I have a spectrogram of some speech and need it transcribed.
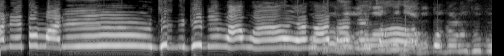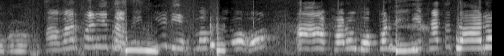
અને તો મારે જિંદગી ને વાવા એક આ લાગે છે. બગાડું છું કોકનો. હવાર પડે તમે કે દેશમાં ફરો હો આ ખરો બપોર નહીં દેખાતો તો મારો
